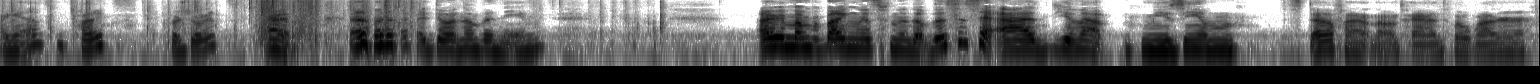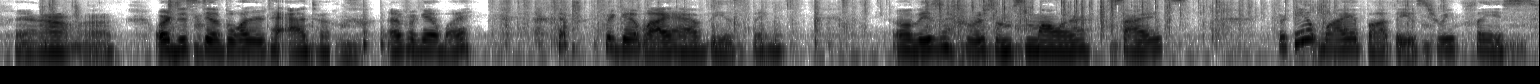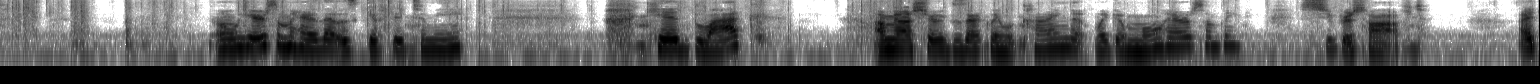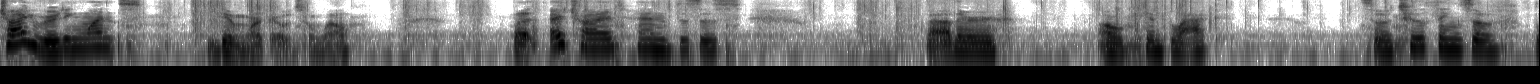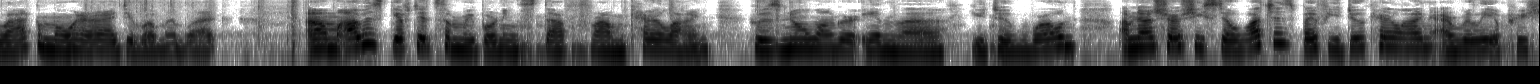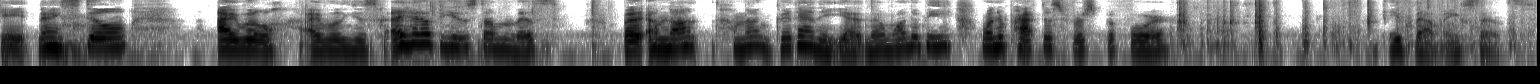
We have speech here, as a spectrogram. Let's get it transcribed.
I guess, plugs for joints. Alright. I don't know the name. I remember buying this from the, this is to add, you know, that museum stuff, I don't know, to add for water. I don't know, or distilled water to add to. I forget why. forget why I have these things. Oh, these are for some smaller size. Forget why I bought these to replace. Oh, here's some hair that was gifted to me. Kid Black. I'm not sure exactly what kind, like a mohair or something. Super soft. I tried rooting once. didn't work out so well. But I tried, and this is the other, oh, Kid Black. So two things of black mohair. I do love my black. Um, I was gifted some reborning stuff from Caroline, who's no longer in the YouTube world. I'm not sure if she still watches, but if you do, Caroline, I really appreciate. I still, I will, I will use. I have used some of this, but I'm not, I'm not good at it yet, and I want to be, want to practice first before, if that makes sense.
